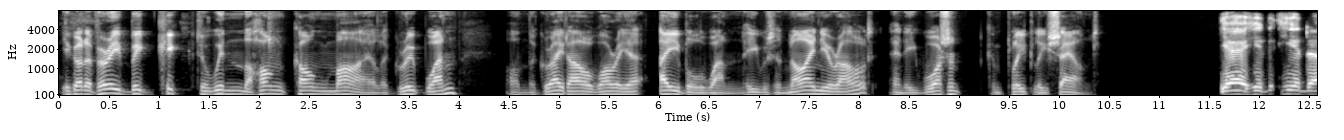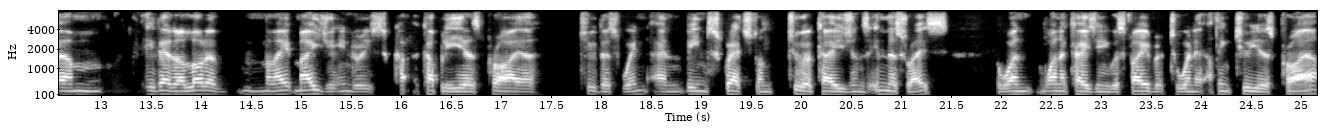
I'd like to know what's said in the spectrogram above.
You got a very big kick to win the Hong Kong Mile, a Group One, on the great old warrior Able One. He was a nine-year-old, and he wasn't completely sound. Yeah, he he had um, he'd had a lot of ma- major injuries a couple of years prior to this win and been scratched on two occasions in this race. One one occasion he was favourite to win it, I think two years prior,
